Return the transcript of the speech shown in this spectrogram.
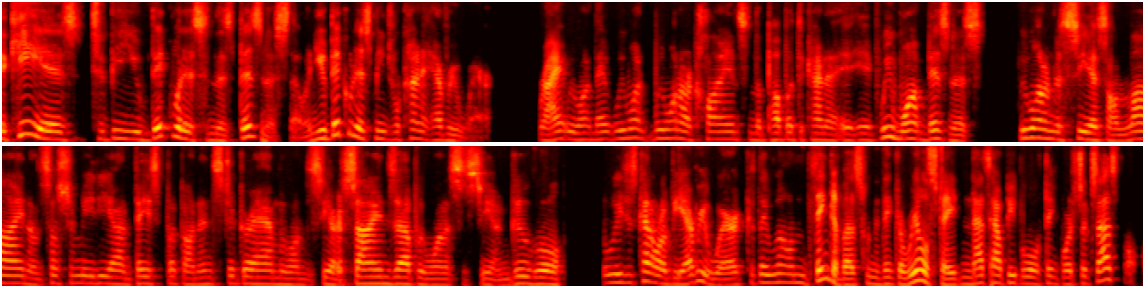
The key is to be ubiquitous in this business though and ubiquitous means we're kind of everywhere right? We want we want we want our clients and the public to kind of if we want business we want them to see us online on social media on facebook on instagram. We want them to see our signs up. We want us to see on google we just kind of want to be everywhere because they won't think of us when they think of real estate. And that's how people will think we're successful.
